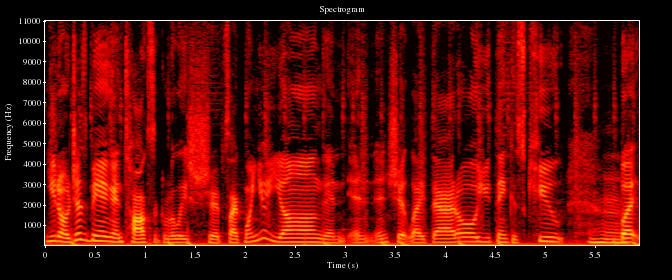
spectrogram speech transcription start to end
you know just being in toxic relationships like when you're young and, and, and shit like that oh you think it's cute but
